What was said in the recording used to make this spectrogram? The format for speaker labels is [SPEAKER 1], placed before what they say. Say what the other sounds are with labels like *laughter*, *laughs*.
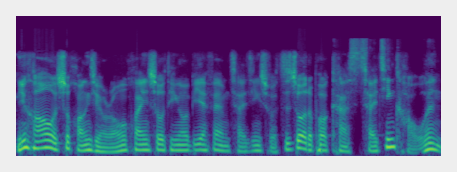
[SPEAKER 1] 你好，我是黄景荣，欢迎收听 OBFM 财经所制作的 Podcast《财经拷问》。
